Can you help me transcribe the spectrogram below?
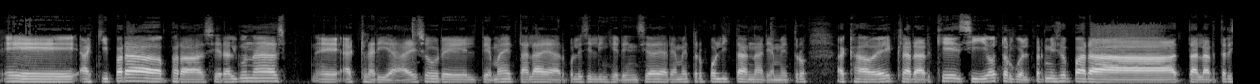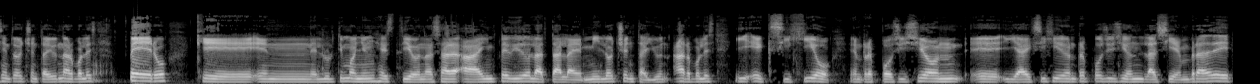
Eh, aquí para, para hacer algunas eh, claridades sobre el tema de tala de árboles y la injerencia de área metropolitana, área metro acaba de declarar que sí otorgó el permiso para talar 381 árboles, pero que en el último año en gestión ha, ha impedido la tala de 1081 árboles y exigió en reposición eh, y ha exigido en reposición la siembra de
